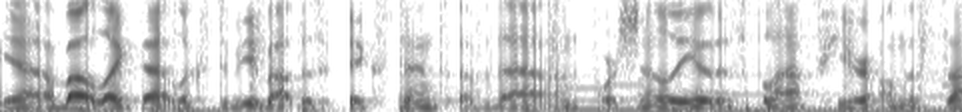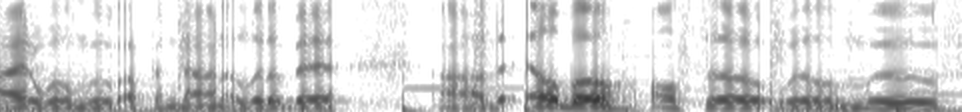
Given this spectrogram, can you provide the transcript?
Yeah, about like that looks to be about the extent of that, unfortunately. This flap here on the side will move up and down a little bit. Uh, the elbow also will move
